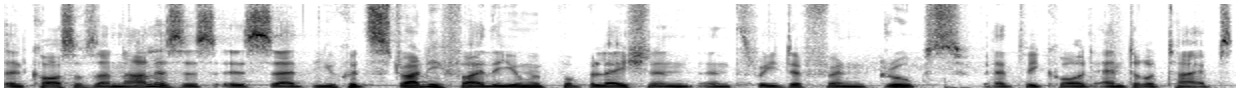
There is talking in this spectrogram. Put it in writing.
in course of the analysis is that you could stratify the human population in, in three different groups that we called enterotypes.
